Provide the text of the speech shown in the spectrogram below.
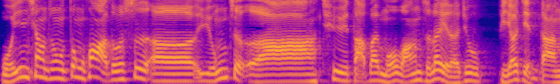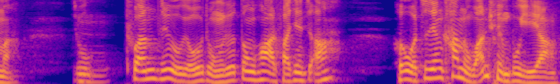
我印象中的动画都是呃勇者啊去打败魔王之类的，就比较简单嘛，就嗯突然就有一种就动画发现这啊和我之前看的完全不一样，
